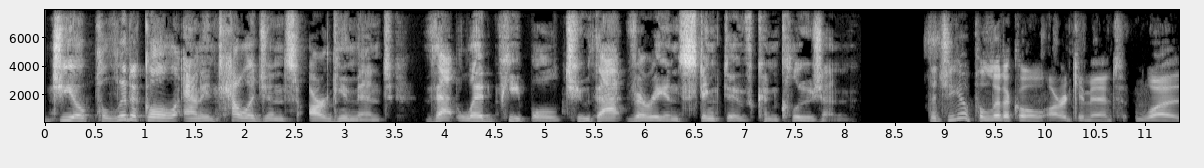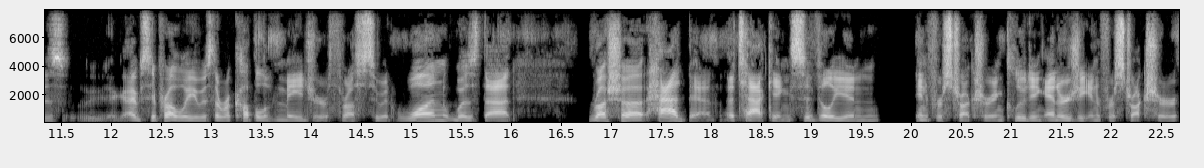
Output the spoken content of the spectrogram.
geopolitical and intelligence argument that led people to that very instinctive conclusion? The geopolitical argument was, I'd say probably was there were a couple of major thrusts to it. One was that Russia had been attacking civilian infrastructure, including energy infrastructure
